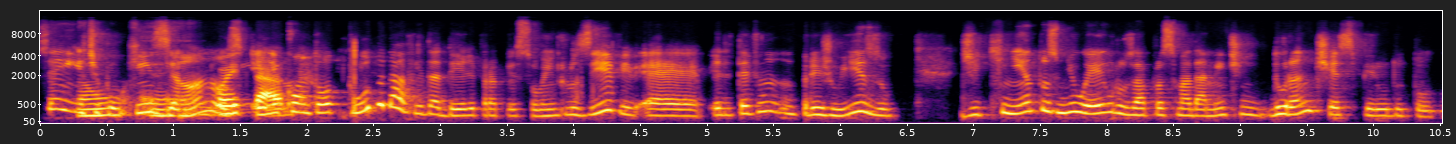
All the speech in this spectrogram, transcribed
Sim, e Então, tipo, 15 é, anos, Coitado. ele contou tudo da vida dele para a pessoa. Inclusive, é, ele teve um prejuízo de 500 mil euros aproximadamente durante esse período todo.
